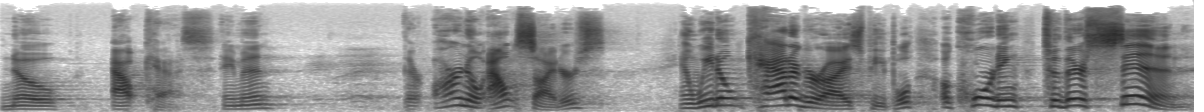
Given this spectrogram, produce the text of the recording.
no outcasts. Amen? There are no outsiders, and we don't categorize people according to their sin.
